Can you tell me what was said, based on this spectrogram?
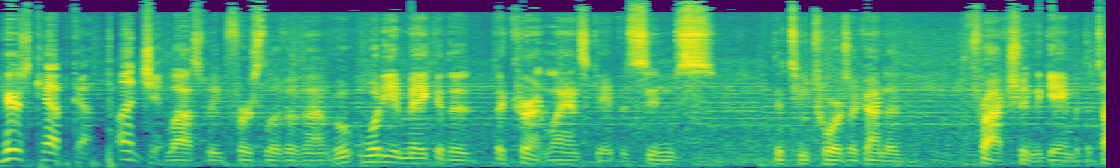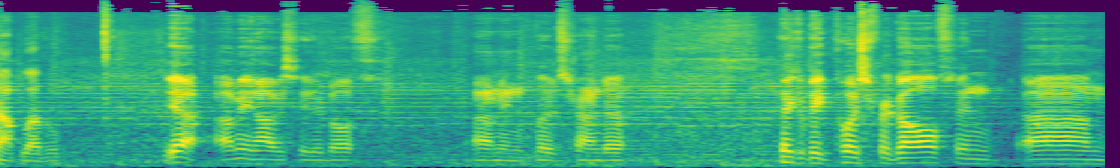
Here's Koepka. Punch it. Last week, first live event. What do you make of the, the current landscape? It seems the two tours are kind of fracturing the game at the top level. Yeah, I mean, obviously they're both. I mean, Liv's trying to make a big push for golf, and um,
